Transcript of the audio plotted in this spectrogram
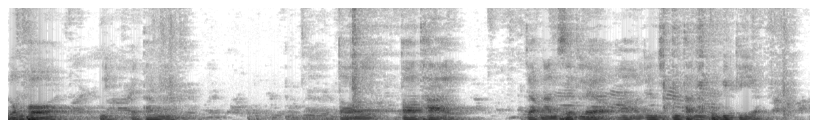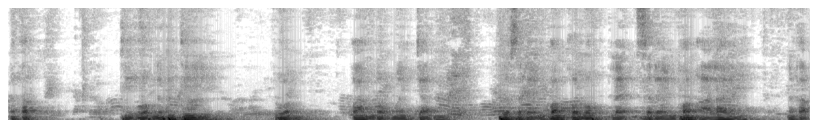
หลวงพ่อนี่ไปทางนี้ต่อต่อถ่าย จากนั้นเสร็จแล้วอ่าเรียนชิญท่านผู้วิเกียรตินะครับที่รวมในพิธีรวมกว้างดอกไม้จันทร์เพื่อแสดงความเคารพและแสดงความอาลัยนะครับ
